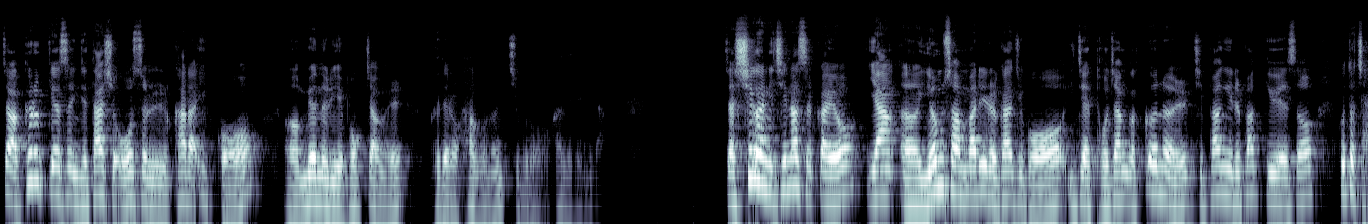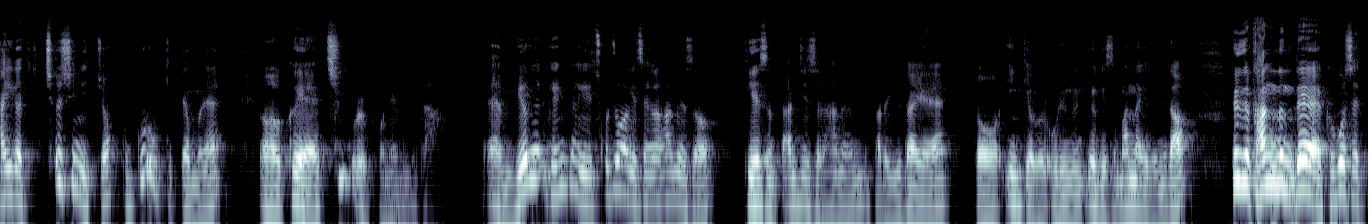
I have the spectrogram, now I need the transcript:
자, 그렇게 해서 이제 다시 옷을 갈아입고 어, 며느리의 복장을 그대로 하고는 집으로 가게 됩니다. 자, 시간이 지났을까요? 양, 어, 염소 한 마리를 가지고 이제 도장과 끈을 지팡이를 받기 위해서 그것도 자기가 처신 있죠. 부끄럽기 때문에 어, 그의 친구를 보냅니다. 예, 명예를 굉장히 소중하게 생각하면서 뒤에서 딴짓을 하는 바로 유다의 또 인격을 우리는 여기서 만나게 됩니다. 그래서 갔는데 그곳에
